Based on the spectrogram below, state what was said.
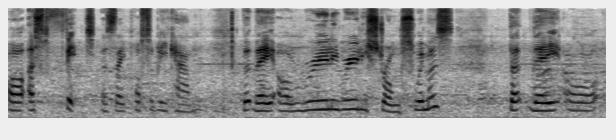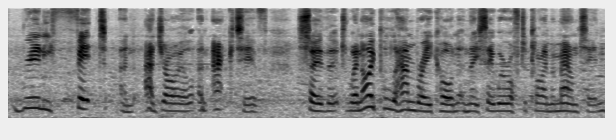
are as fit as they possibly can, that they are really, really strong swimmers, that they are really fit and agile and active so that when I pull the handbrake on and they say we're off to climb a mountain,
